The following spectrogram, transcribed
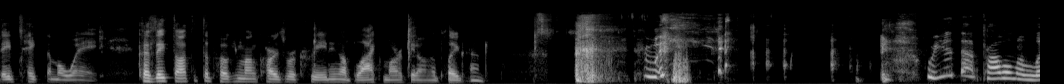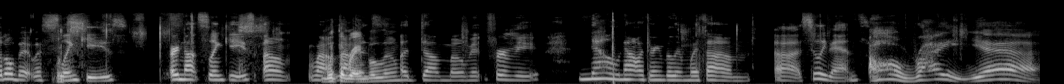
they'd take them away because they thought that the Pokemon cards were creating a black market on the playground. we had that problem a little bit with Slinkies, or not Slinkies. Um, wow, With the Rainbow Loom? a dumb moment for me. No, not with Rainbow Loom. With um, uh, Silly Bandz. Oh right, yeah.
